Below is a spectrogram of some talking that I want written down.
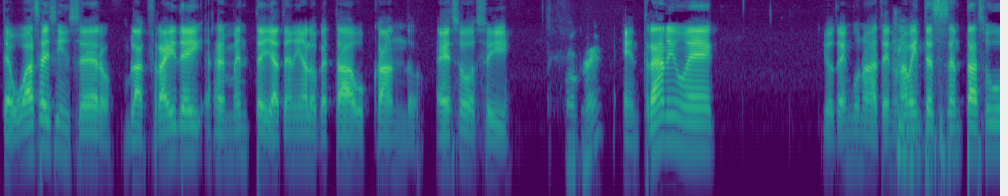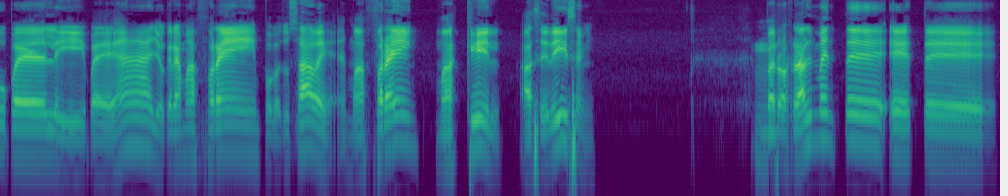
te voy a ser sincero. Black Friday realmente ya tenía lo que estaba buscando. Eso sí, Ok. entré a Newegg, yo tengo una, tenía una Hmm. 2060 Super y pues, ah, yo quería más frame, porque tú sabes, es más frame, más kill, así dicen. Mm, Pero realmente, este,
